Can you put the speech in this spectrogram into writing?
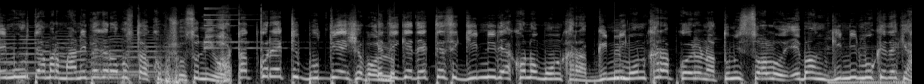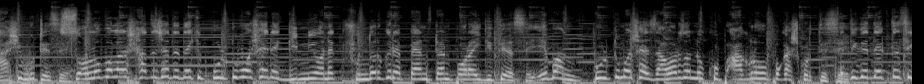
এই মুহূর্তে আমার মানি ব্যাগের অবস্থা খুব শোষণীয় হঠাৎ করে একটি বুদ্ধি এসে বলল এদিকে দেখতেছি গিন্নির এখনও মন খারাপ। গিন্নি, মন খারাপ করো না, তুমি চলো। এবং গিন্নির মুখে দেখি হাসি ফুটেছে। চলো বলার সাথে সাথে দেখি পুলটু মশাই রে গিন্নি অনেক সুন্দর করে প্যান্ট ট্যান্ট পরাই দিতেছে এবং পুলটু মশাই যাওয়ার জন্য খুব আগ্রহ প্রকাশ করতেছে। এদিকে দেখতেছি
